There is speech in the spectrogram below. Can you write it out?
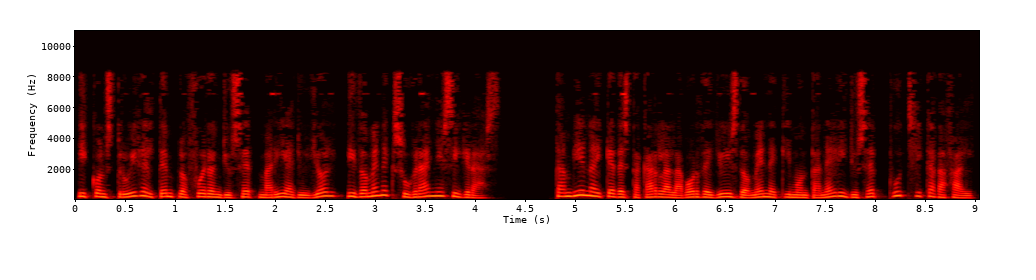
y construir el templo fueron Josep María Lluyol y Domènec Sugrañes y Gras. También hay que destacar la labor de Lluís Domènech y Montaner y Josep Puig y Cadafalch.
